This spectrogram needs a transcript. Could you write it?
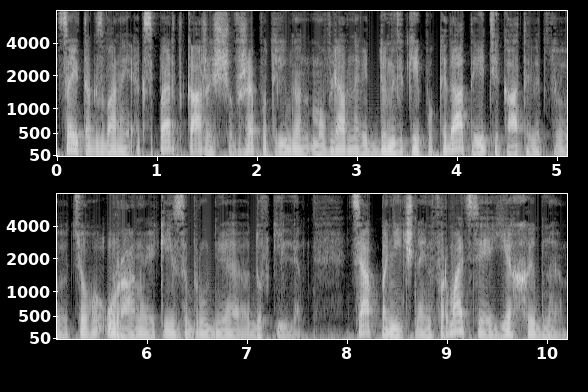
Цей так званий експерт каже, що вже потрібно, мовляв, навіть домівки покидати і тікати від е, цього урану, який забруднює довкілля. Ця панічна інформація є хибною.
